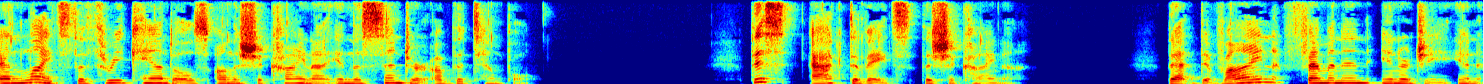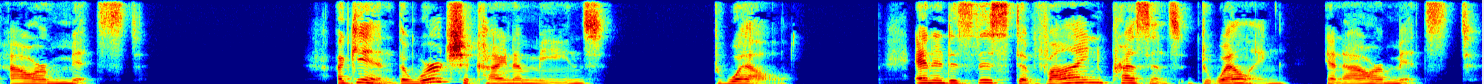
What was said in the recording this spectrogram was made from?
and lights the three candles on the Shekinah in the center of the temple. This activates the Shekinah, that divine feminine energy in our midst. Again, the word Shekinah means dwell and it is this divine presence dwelling in our midst.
